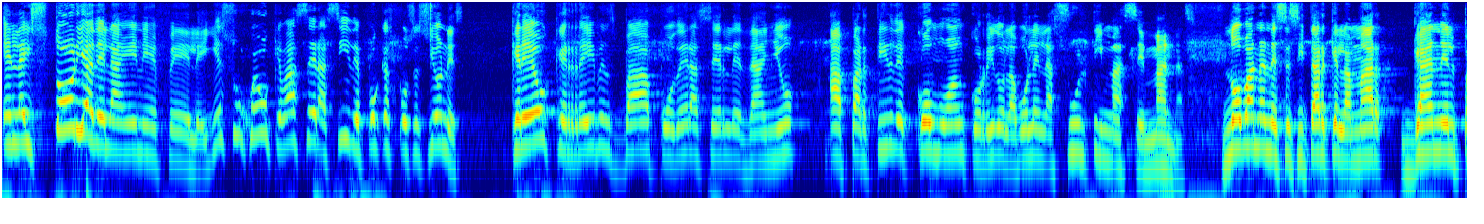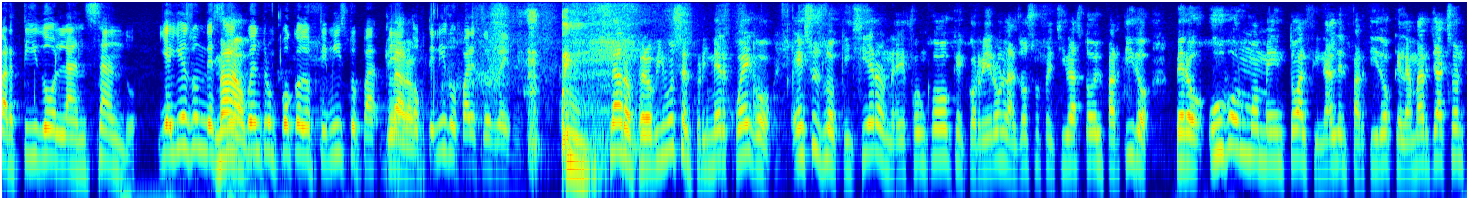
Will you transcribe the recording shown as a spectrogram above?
en la historia de la NFL. Y es un juego que va a ser así, de pocas posesiones. Creo que Ravens va a poder hacerle daño a partir de cómo han corrido la bola en las últimas semanas. No van a necesitar que Lamar gane el partido lanzando. Y ahí es donde se encuentra un poco de, optimismo, optimismo para estos Ravens. Claro, pero vimos el primer juego. Eso es lo que hicieron. Eh, fue un juego que corrieron las dos ofensivas todo el partido. Pero hubo un momento al final del partido que Lamar Jackson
